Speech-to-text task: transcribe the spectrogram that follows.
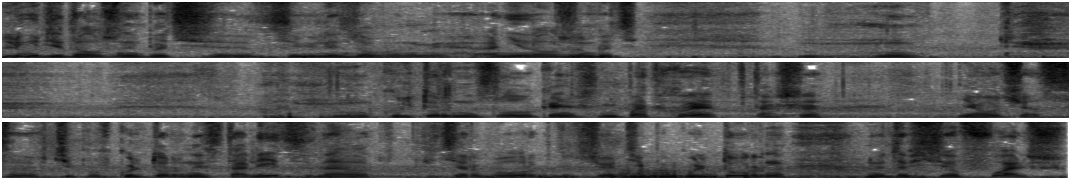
Люди должны быть э, цивилизованными. Они должны быть, ну, ну, культурное слово, конечно, не подходит, потому что Я вот сейчас типа в культурной столице, да, вот Петербург, тут все типа культурно, но это все фальш.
